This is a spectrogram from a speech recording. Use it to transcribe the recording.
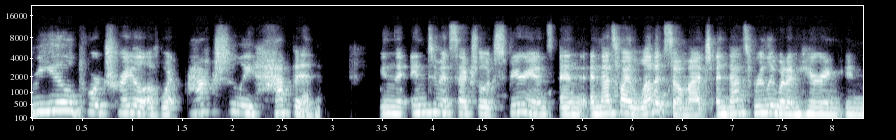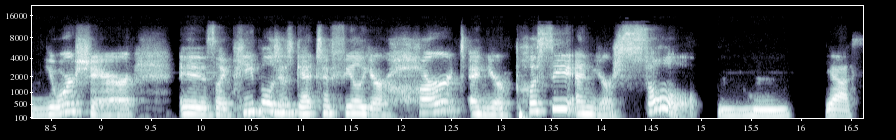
real portrayal of what actually happened in the intimate sexual experience and and that's why i love it so much and that's really what i'm hearing in your share is like people just get to feel your heart and your pussy and your soul mm-hmm. Yes,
